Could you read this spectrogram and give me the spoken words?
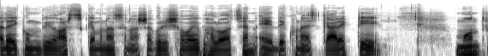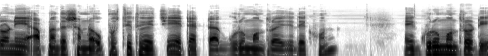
আলাইকুম ভিউয়ার্স, কেমন আছেন? আশা করি সবাই ভালো আছেন। এই দেখুন, আজকে আরেকটি মন্ত্র নিয়ে আপনাদের সামনে উপস্থিত হয়েছি। এটা একটা গুরু মন্ত্র, এই যে দেখুন। এই গুরু মন্ত্রটি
